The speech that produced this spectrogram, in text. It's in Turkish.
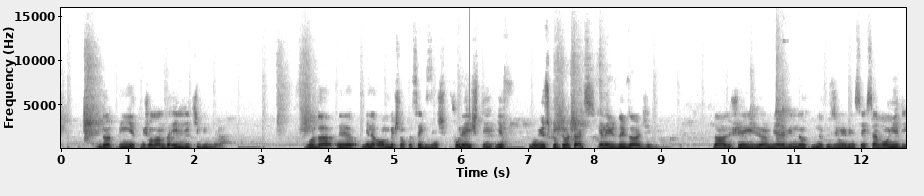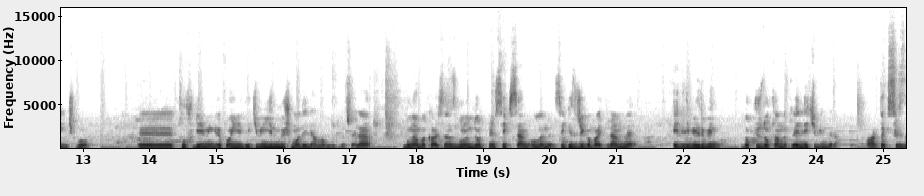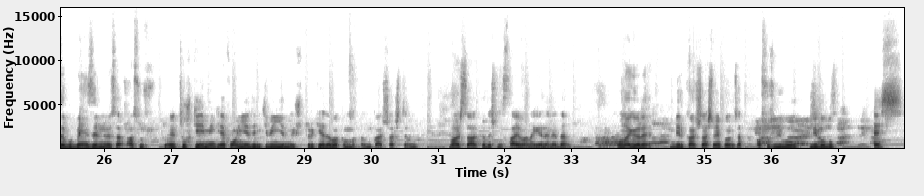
4070 olan da 52 bin lira. Burada e, yine 15.8 inç Full HD, yüz- bu 144 Hz, yine %100 RGB. Daha düşüğe gidiyorum. Yine 1920 1080 17 inç bu. E, TUF Gaming F17 2023 modeli ama bu mesela. Buna bakarsanız bunun 4080 olanı 8 GB RAM ile 51.999, 52 bin lira. Artık siz de bu benzerini mesela Asus e, TUF Gaming F17 2023 Türkiye'de bakın bakalım karşılaştırın. Varsa arkadaşınız Tayvan'a gelen neden ona göre bir karşılaştırma yapalım. Mesela Asus Vivo, VivoBook S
